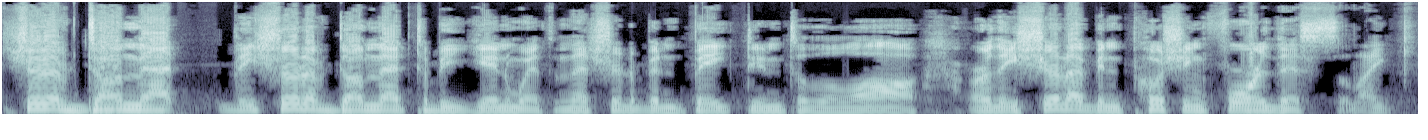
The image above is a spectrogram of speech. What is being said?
Should have done that. They should have done that to begin with, and that should have been baked into the law, or they should have been pushing for this like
